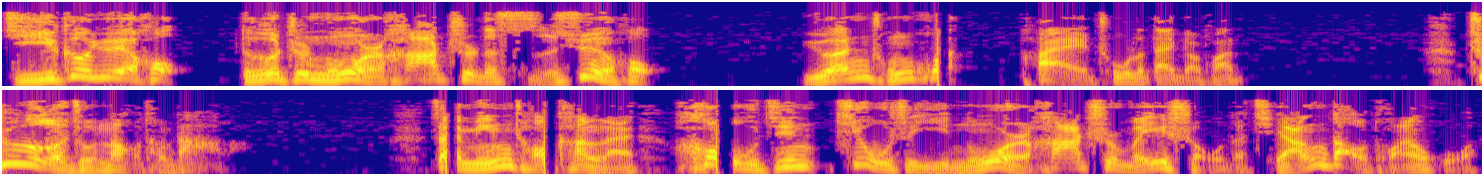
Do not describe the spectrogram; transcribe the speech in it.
几个月后，得知努尔哈赤的死讯后，袁崇焕派出了代表团，这就闹腾大了。在明朝看来，后金就是以努尔哈赤为首的强盗团伙，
